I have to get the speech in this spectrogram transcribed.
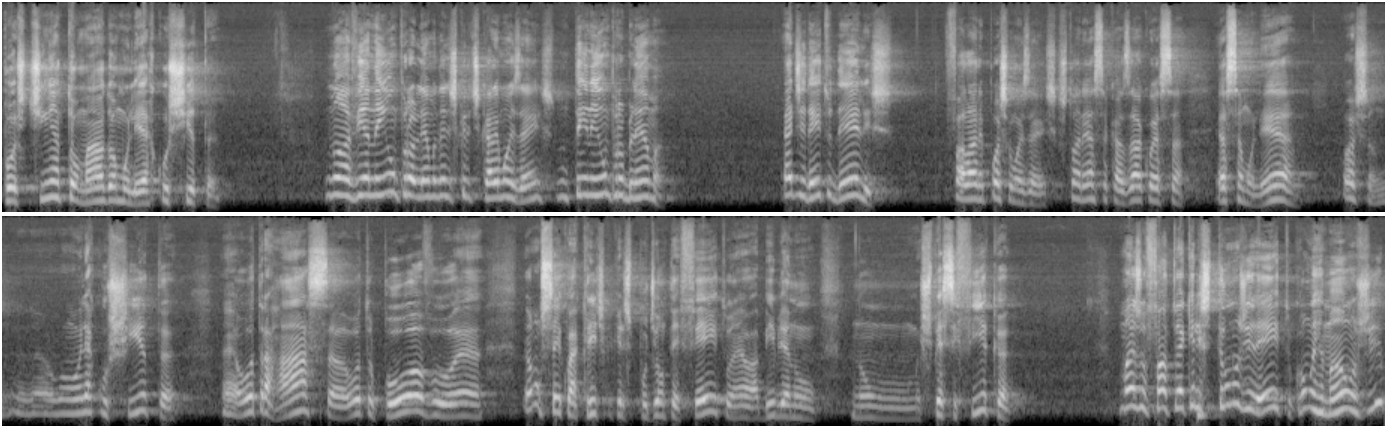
pois tinha tomado a mulher cuxita. Não havia nenhum problema deles criticarem Moisés, não tem nenhum problema. É direito deles falarem: Poxa, Moisés, que história é essa casar com essa essa mulher, poxa, uma mulher cuxita, é, outra raça, outro povo. É, eu não sei qual é a crítica que eles podiam ter feito, né, a Bíblia não, não especifica, mas o fato é que eles estão no direito, como irmãos, de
